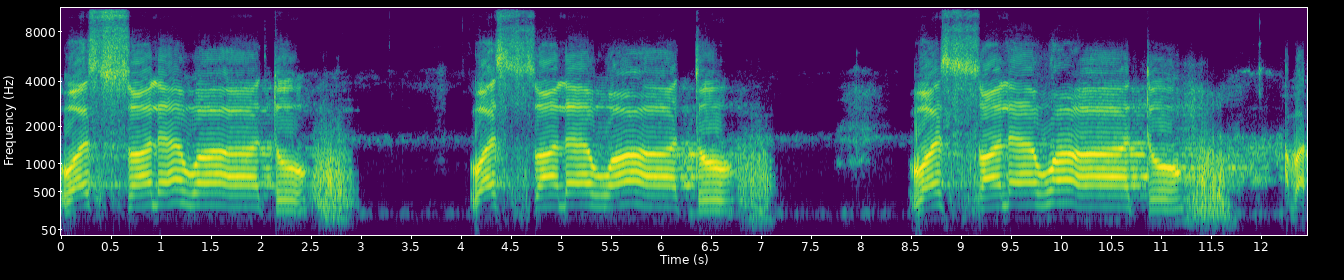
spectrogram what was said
والصلوات والصلوات والصلوات আবার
